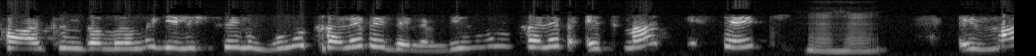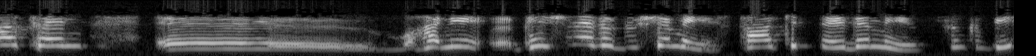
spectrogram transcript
farkındalığını geliştirelim. Bunu talep edelim. Biz bunu talep etmez isek hı hı. E zaten e, hani peşine de düşemeyiz, takip de edemeyiz. Çünkü bir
